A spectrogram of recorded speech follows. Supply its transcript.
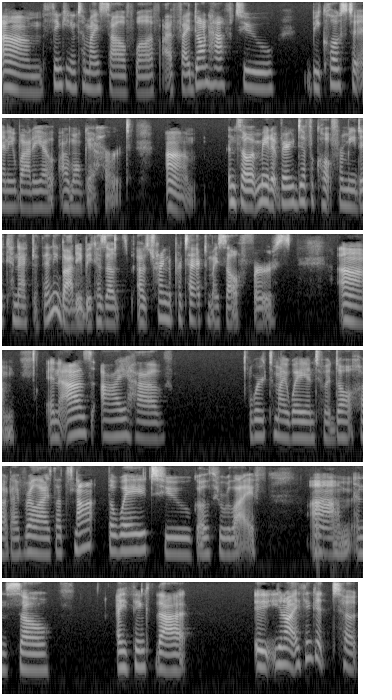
um, thinking to myself, well, if if I don't have to be close to anybody, I, I won't get hurt. Um, and so it made it very difficult for me to connect with anybody because I was, I was trying to protect myself first. Um, and as I have worked my way into adulthood, I've realized that's not the way to go through life. Um, and so I think that, it, you know, I think it took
